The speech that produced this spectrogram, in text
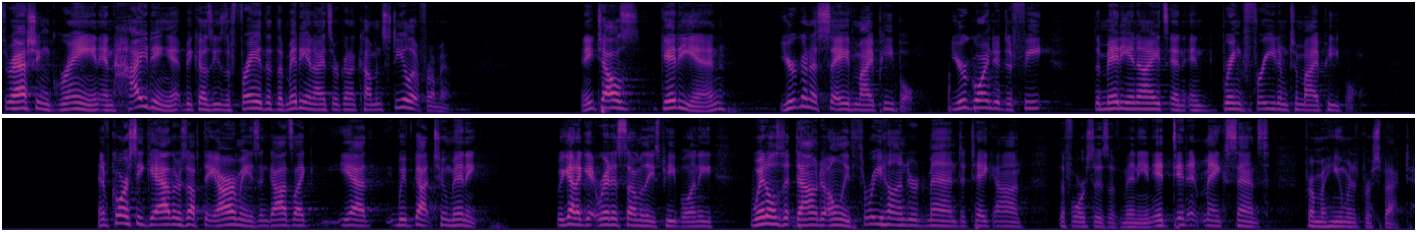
thrashing grain and hiding it because he's afraid that the Midianites are going to come and steal it from him. And he tells Gideon, You're going to save my people. You're going to defeat the Midianites and, and bring freedom to my people. And of course, he gathers up the armies, and God's like, Yeah, we've got too many. We got to get rid of some of these people. And he whittles it down to only 300 men to take on the forces of many. And It didn't make sense from a human perspective.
